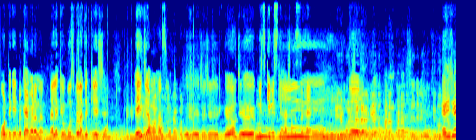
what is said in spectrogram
ওর দিকে একটু ক্যামেরা নেন নাহলে কেউ বুঝবে না যে কে সে। এই যে আমার হাজবেন্ড ওই যে- যে- যে- যে- যে মিসকি মিসকি হাসতেছে হ্যাঁ। এই যে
